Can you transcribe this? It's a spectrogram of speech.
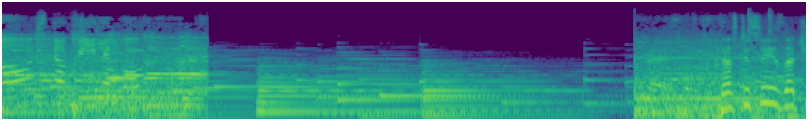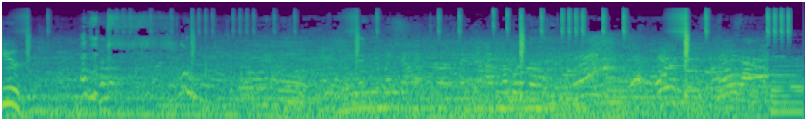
Oh, stabile ko. Nice to see. Is that you?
